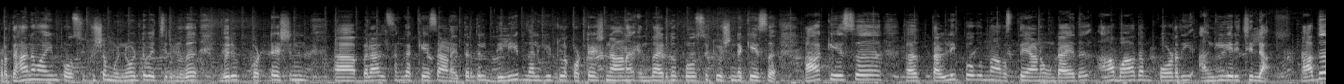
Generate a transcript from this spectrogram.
പ്രധാനമായും പ്രോസിക്യൂഷൻ മുന്നോട്ട് വെച്ചിരുന്നത് ഇതൊരു കൊട്ടേഷൻ ബലാത്സംഗ കേസാണ്. ഇത്തരത്തിൽ ദിലീപ് നൽകിയിട്ടുള്ള കൊട്ടേഷനാണ് എന്തായിരുന്നു പ്രോസിക്യൂഷന്റെ കേസ്. ആ കേസ് തള്ളിപ്പോകുന്ന അവസ്ഥയാണ് ഉണ്ടായത്. ആ വാദം കോടതി അംഗീകരിച്ചില്ല. അത്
